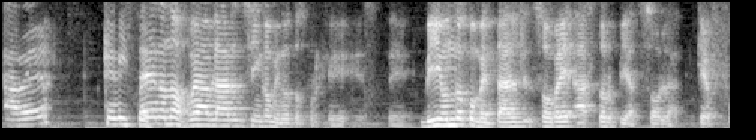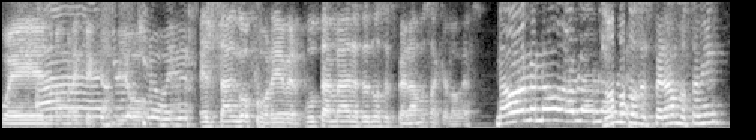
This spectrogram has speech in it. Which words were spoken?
A ver, ¿qué viste? Bueno, no, voy a hablar cinco minutos porque este, vi un documental sobre Astor Piazzolla, que fue el hombre que Ah, cambió quiero ver. el tango Forever. Puta madre, entonces nos esperamos a que lo veas. No, no, no, habla, habla. No, habla. nos esperamos, ¿está bien?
